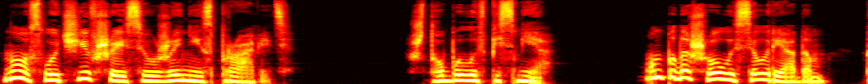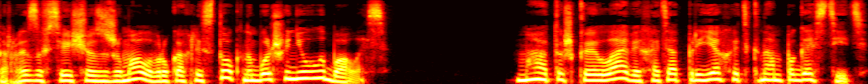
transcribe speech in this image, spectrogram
Но случившееся уже не исправить. Что было в письме? Он подошел и сел рядом. Тереза все еще сжимала в руках листок, но больше не улыбалась. Матушка и Лави хотят приехать к нам погостить.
